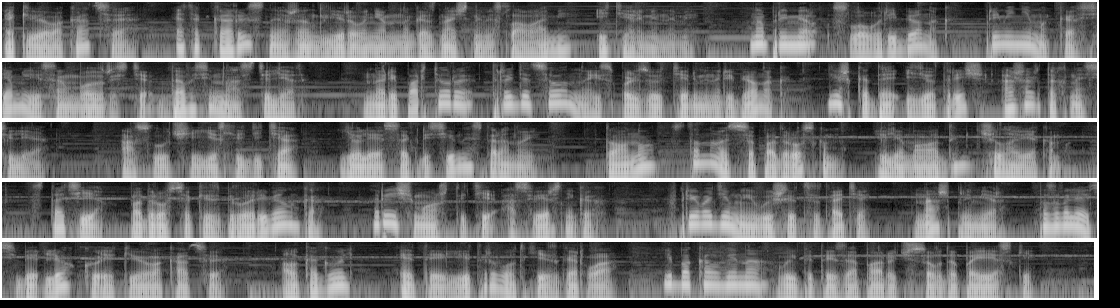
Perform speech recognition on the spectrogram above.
Эквивокация – это корыстное жонглирование многозначными словами и терминами. Например, слово «ребенок» применимо ко всем лицам в возрасте до 18 лет. Но репортеры традиционно используют термин «ребенок» лишь когда идет речь о жертвах насилия. А в случае, если дитя является агрессивной стороной, то оно становится подростком или молодым человеком. В статье «Подросток избил ребенка» речь может идти о сверстниках. В приводимой выше цитате наш пример позволяет себе легкую эквивокацию. Алкоголь – это и литр водки из горла, и бокал вина, выпитый за пару часов до поездки.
